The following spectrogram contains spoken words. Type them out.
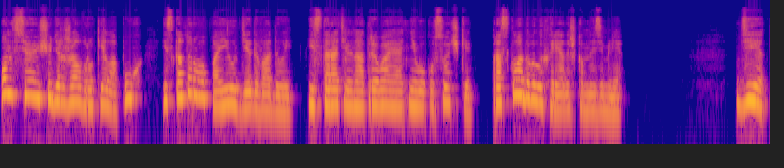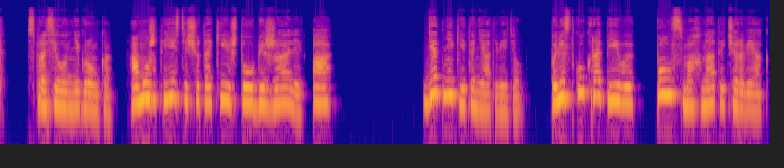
Он все еще держал в руке лопух, из которого поил деда водой, и, старательно отрывая от него кусочки, раскладывал их рядышком на земле. «Дед», — спросил он негромко, — «а может, есть еще такие, что убежали, а...» Дед Никита не ответил. По листку крапивы полз мохнатый червяк,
